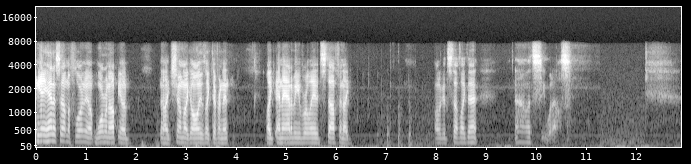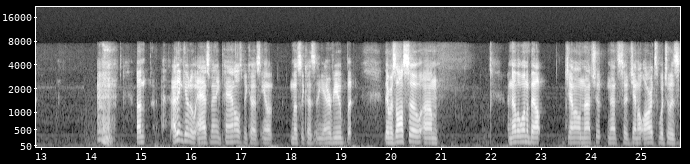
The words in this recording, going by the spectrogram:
Yeah, he had us out on the floor, you know, warming up, you know, like showing like all these like different like anatomy related stuff and like all good stuff like that. Uh, let's see what else. um, I didn't go to as many panels because you know mostly because of the interview, but there was also um, another one about gentle not so, not so gentle arts, which was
